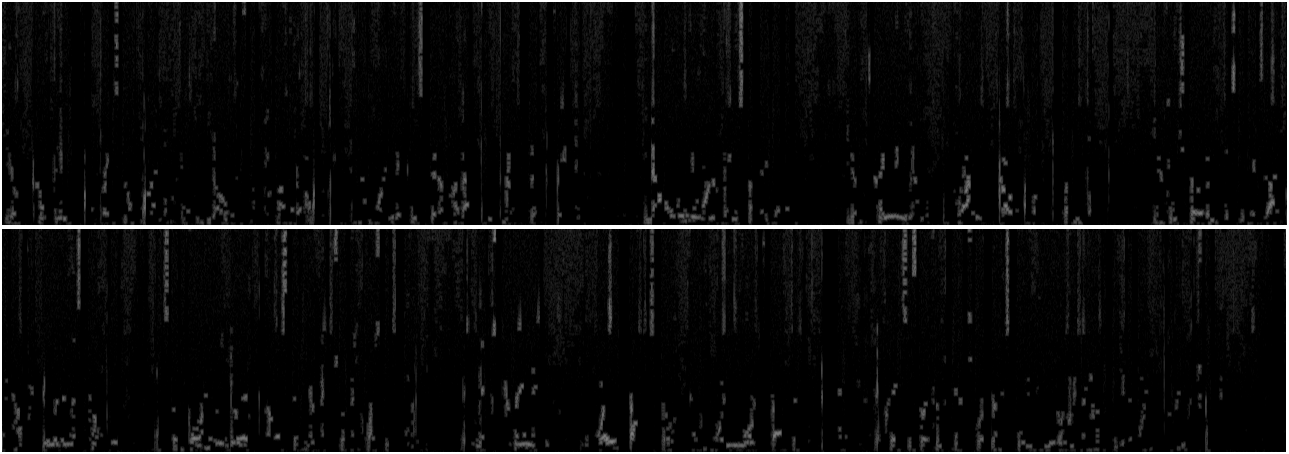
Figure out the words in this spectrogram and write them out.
your company's operational Bible and it knows how to operate. And I want you to consider how that impacts the training. Now, when you want to bring somebody in, you're training them right out of a playbook. You can show them this is exactly how we do it in this company. So go ahead do it. Was sitting here next to the questions time. It makes training way faster and way more effective. It creates a circumstance where very soon you don't even have to be the one doing the training.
